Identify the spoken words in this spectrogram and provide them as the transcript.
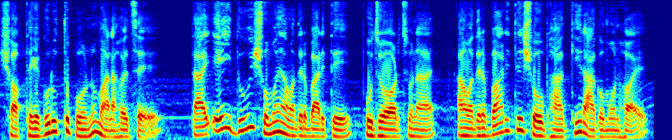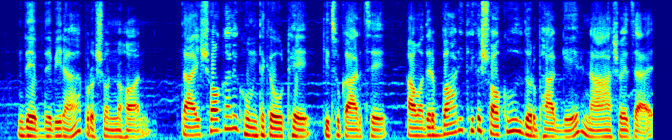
সব থেকে গুরুত্বপূর্ণ মানা হয়েছে। তাই এই দুই সময় আমাদের বাড়িতে পুজো অর্চনায় আমাদের বাড়িতে সৌভাগ্যের আগমন হয়। দেবদেবীরা প্রসন্ন হন। তাই সকালে ঘুম থেকে উঠে কিছু কার্যে আমাদের বাড়ি থেকে সকল দুর্ভাগ্যের নাশ হয়ে যায়।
